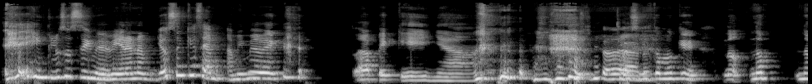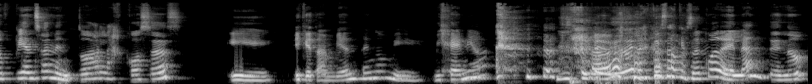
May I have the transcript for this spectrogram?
incluso si me vieran, yo sé que a, mí me ven toda pequeña, toda así como que no, no, no piensan en todas las cosas y, y que también tengo mi, mi genio, todas las cosas que saco adelante, ¿no?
